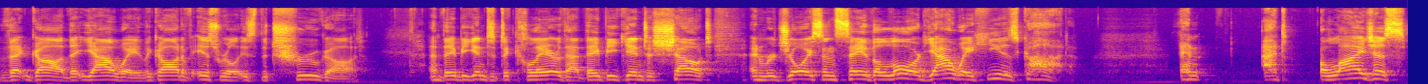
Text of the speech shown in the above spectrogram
that God, that Yahweh, the God of Israel, is the true God. And they begin to declare that. They begin to shout and rejoice and say, The Lord, Yahweh, He is God. And at Elijah's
